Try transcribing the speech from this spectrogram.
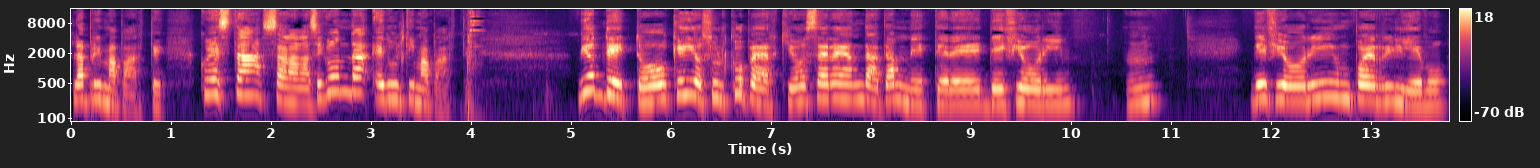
la prima parte. Questa sarà la seconda ed ultima parte. Vi ho detto che io sul coperchio sarei andata a mettere dei fiori, mm? dei fiori un po' in rilievo.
